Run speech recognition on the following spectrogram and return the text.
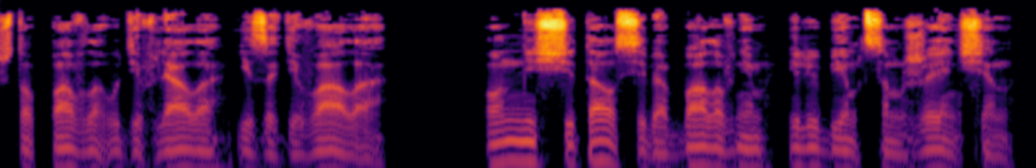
что Павла удивляло и задевало. Он не считал себя баловнем и любимцем женщин.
